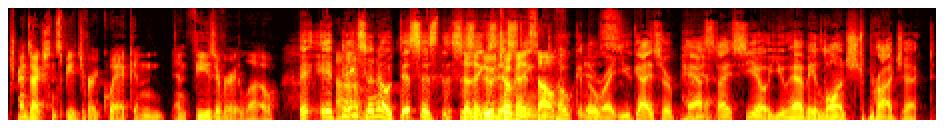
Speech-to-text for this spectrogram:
transaction speeds are very quick and and fees are very low. It, it pays Um, a note. This is this so is the existing token itself token though, right? You guys are past ICO. You have a launched project.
